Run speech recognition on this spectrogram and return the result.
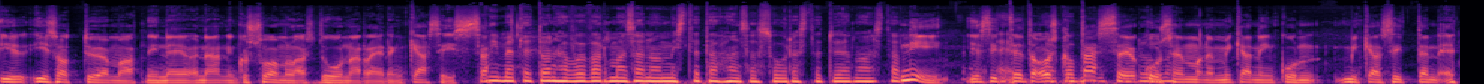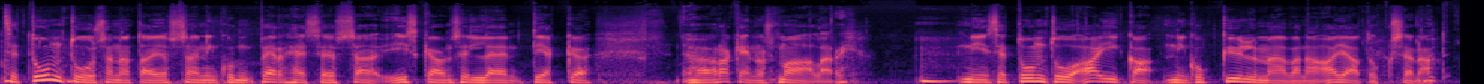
isot työmaat, niin ne ei ole enää niin suomalaisduunareiden käsissä. Niin, että onhan voi varmaan sanoa mistä tahansa suuresta työmaasta. Niin, ja sitten, että olisiko tässä joku semmoinen, mikä, niin kuin, mikä sitten, että se tuntuu sanotaan jossain niin kuin perheessä, jossa iskä on silleen, tiedätkö, rakennusmaalari. Mm. Niin se tuntuu aika niin kuin kylmäävänä ajatuksena. Mut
